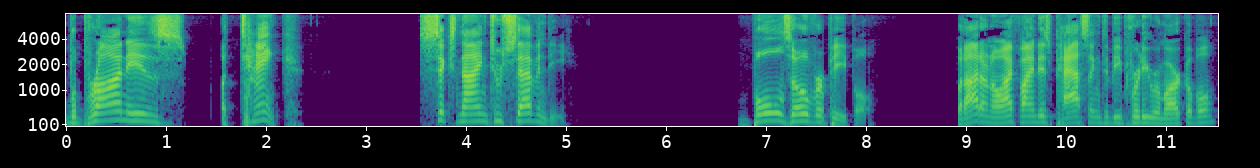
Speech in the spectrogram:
LeBron is a tank. 6'9, 270. Bowls over people. But I don't know. I find his passing to be pretty remarkable.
